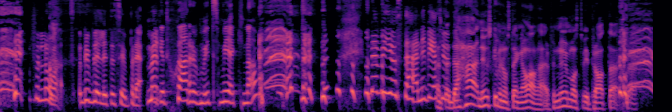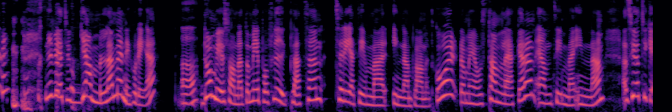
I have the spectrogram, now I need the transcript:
Förlåt, du blir lite sur på det. Men, Vilket charmigt smeknamn. nej, men just det här, ni vet, Vänta, ju, det här, nu ska vi nog stänga av här för nu måste vi prata. ni vet hur gamla människor är. De är ju sådana att de är på flygplatsen tre timmar innan planet går. De är hos tandläkaren en timme innan. Alltså jag tycker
